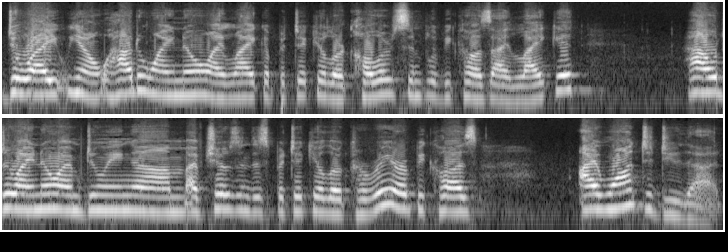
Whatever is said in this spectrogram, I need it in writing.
Do I, you know, how do I know I like a particular color simply because I like it? How do I know I'm doing, um, I've chosen this particular career because I want to do that.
